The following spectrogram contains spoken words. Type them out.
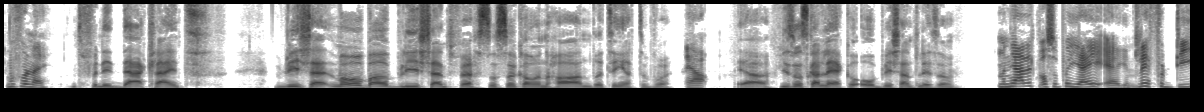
Hvorfor nei? Fordi det er kleint. Man må bare bli kjent først, og så kan man ha andre ting etterpå. Ja. Ja, Hvis man skal leke og bli kjent, liksom. Men jeg er litt også på jeg, egentlig, fordi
